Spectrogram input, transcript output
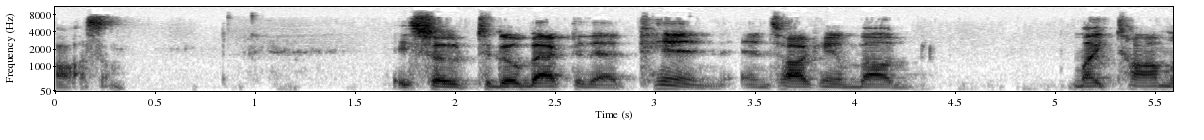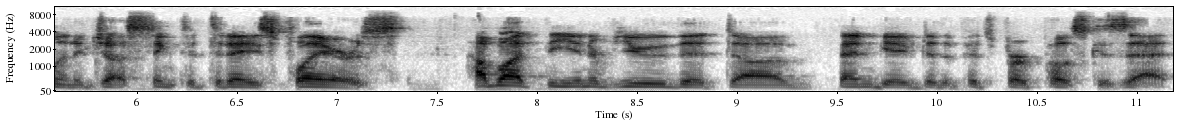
awesome. Hey, So to go back to that pin and talking about Mike Tomlin adjusting to today's players, how about the interview that uh, Ben gave to the Pittsburgh Post Gazette?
